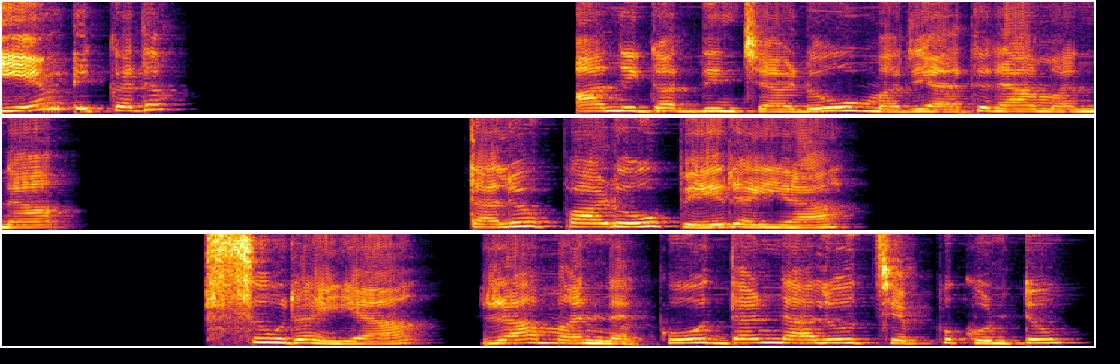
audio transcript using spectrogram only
ఏమిటి కదా అని గద్దించాడు మర్యాద రామన్న. తలుపాడు పేరయ్య. సూరయ్య రామన్నకు దండాలు చెప్పుకుంటూ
